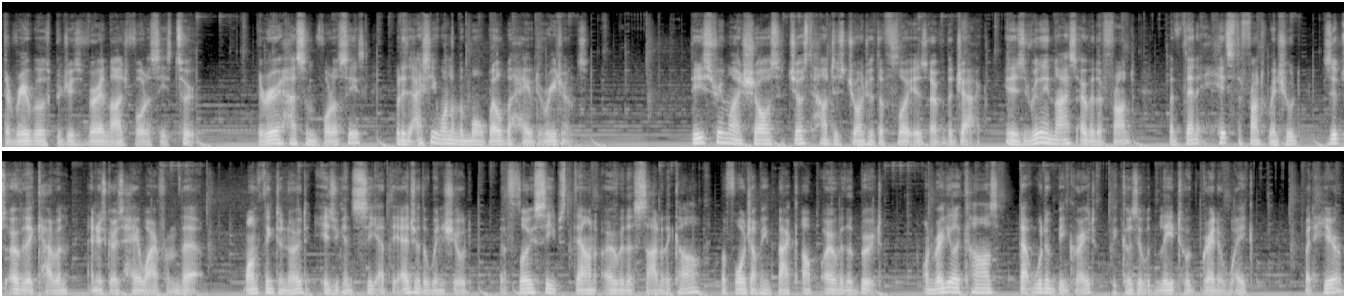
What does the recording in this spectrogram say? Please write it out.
the rear wheels produce very large vortices too. The rear has some vortices, but is actually one of the more well-behaved regions. These streamlines show us just how disjointed the flow is over the Jag. It is really nice over the front, but then it hits the front windshield, zips over the cabin, and just goes haywire from there. One thing to note is you can see at the edge of the windshield, the flow seeps down over the side of the car before jumping back up over the boot. On regular cars, that wouldn't be great because it would lead to a greater wake, but here,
